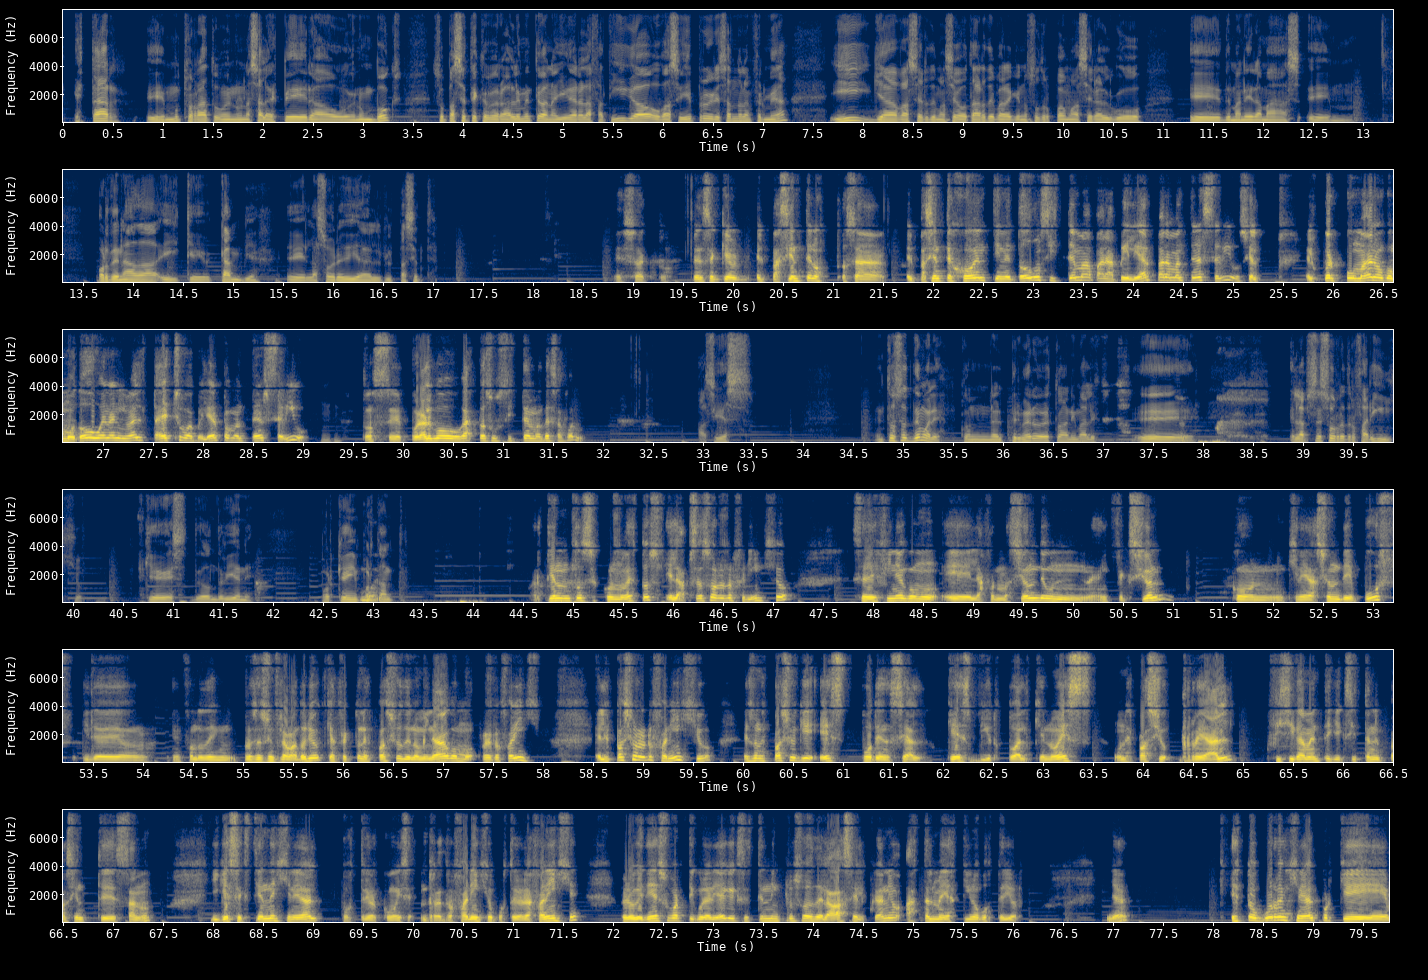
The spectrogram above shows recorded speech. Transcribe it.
estar mucho rato en una sala de espera o en un box, son pacientes que probablemente van a llegar a la fatiga o va a seguir progresando la enfermedad y ya va a ser demasiado tarde para que nosotros podamos hacer algo de manera más ordenada y que cambie la sobrevida del paciente. Exacto. Piensen que el paciente, no, o sea, el paciente joven tiene todo un sistema para pelear para mantenerse vivo. O sea, el, cuerpo humano, como todo buen animal, está hecho para pelear para mantenerse vivo. Entonces, por algo gasta sus sistemas de esa forma. Así es. Entonces, démosle con el primero de estos animales. Eh, el absceso retrofaringio. ¿Qué es? ¿De dónde viene? ¿Por qué es importante? partiendo entonces con uno de estos, el absceso retrofaringio se define como eh, la formación de una infección con generación de pus y de, en fondo, de proceso inflamatorio que afecta un espacio denominado como retrofaringio. El espacio retrofaringio es un espacio que es potencial, que es virtual, que no es un espacio real físicamente que existe en el paciente sano y que se extiende en general posterior, como dice, retrofaringio, posterior a faringe, pero que tiene su particularidad que se extiende incluso desde la base del cráneo hasta el mediastino posterior. ¿Ya? Esto ocurre en general porque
